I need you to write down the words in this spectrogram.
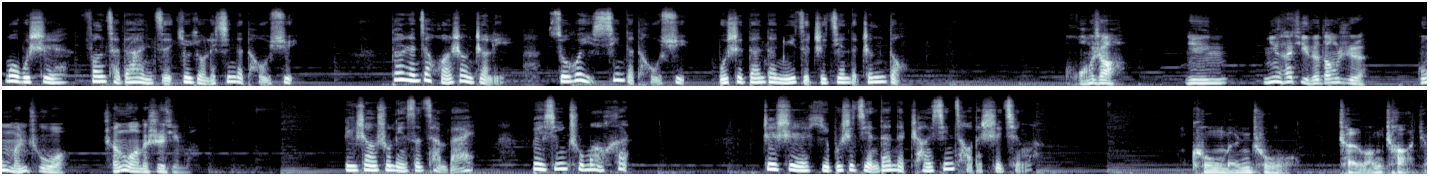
莫不是方才的案子又有了新的头绪？当然，在皇上这里，所谓新的头绪，不是单单女子之间的争斗。皇上，您您还记得当日宫门处成王的事情吗？李尚书脸色惨白，背心处冒汗。这事已不是简单的尝新草的事情了。空门处，陈王差点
